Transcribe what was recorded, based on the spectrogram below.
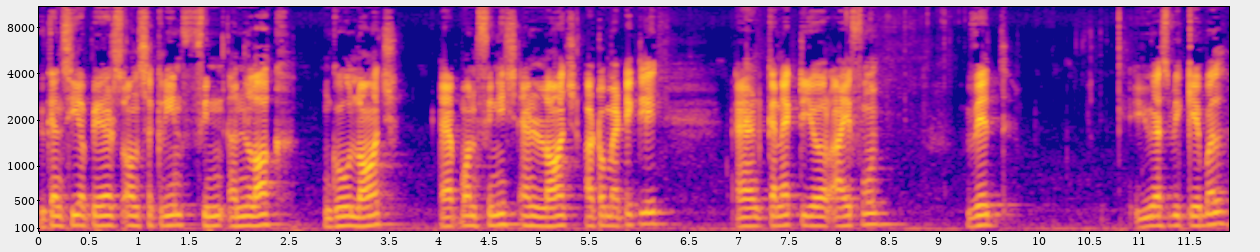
You can see appears on screen fin unlock go launch tap on finish and launch automatically and connect your iphone with usb cable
